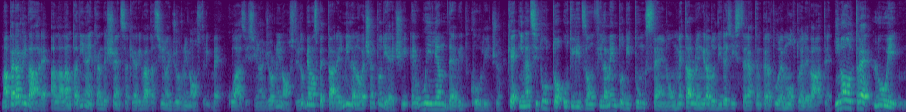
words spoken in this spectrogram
Ma per arrivare alla lampadina a incandescenza che è arrivata sino ai giorni nostri, beh, quasi sino ai giorni nostri, dobbiamo aspettare il 1910 e William David Coolidge, che innanzitutto utilizza un filamento di tungsteno, un metallo in grado di resistere a temperature molto elevate. Inoltre lui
